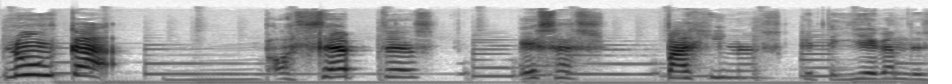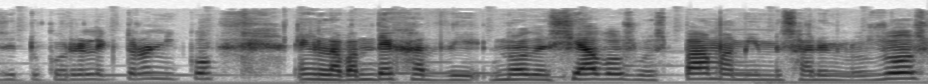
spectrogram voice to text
nunca aceptes esas páginas que te llegan desde tu correo electrónico en la bandeja de no deseados o spam, a mí me salen los dos.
